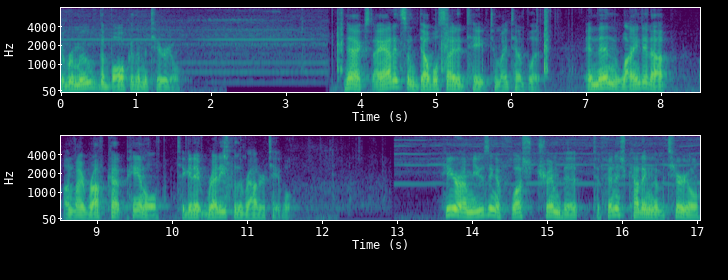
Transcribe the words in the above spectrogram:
to remove the bulk of the material. Next, I added some double-sided tape to my template and then lined it up on my rough cut panel to get it ready for the router table. Here I'm using a flush trim bit to finish cutting the material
